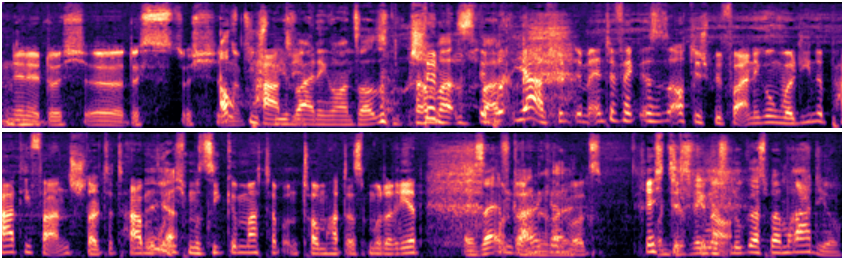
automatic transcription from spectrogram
nee, nee, durch, äh, durch, durch Auch eine die Party. Spielvereinigung Anshausen Stimmt, Flammersbach. im- ja, stimmt. Im Endeffekt ist es auch die Spielvereinigung, weil die eine Party veranstaltet haben, wo Ja. ich Musik gemacht habe und Tom hat das moderiert. Er sei auf und Karneval. kennen wir uns. Richtig, und deswegen genau. ist Lukas beim Radio.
